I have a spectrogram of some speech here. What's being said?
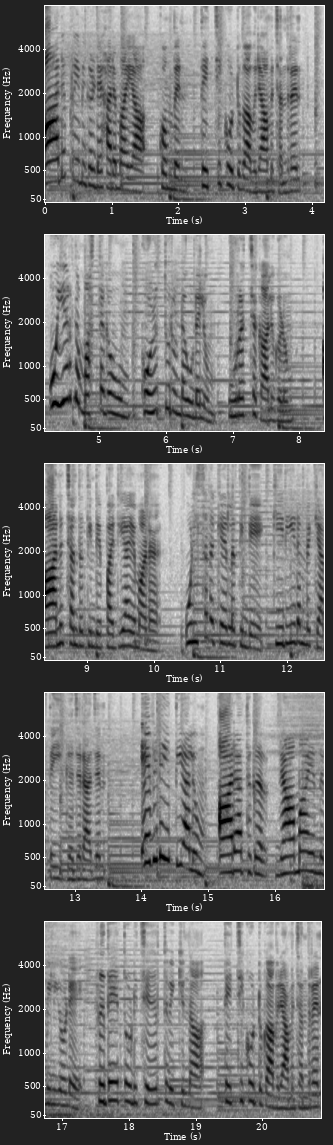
ആനപ്രേമികളുടെ ഹരമായ കൊമ്പൻ തെച്ചിക്കോട്ടുകാവ് രാമചന്ദ്രൻ. ഉയർന്ന മസ്തകവും കൊഴുത്തുരുണ്ട ഉടലും ഉറച്ച കാലുകളും ആനച്ചന്തത്തിന്റെ പര്യായമാണ് ഉത്സവ കേരളത്തിന്റെ കിരീടം വെക്കാത്ത ഈ ഗജരാജൻ. എവിടെ എത്തിയാലും ആരാധകർ രാമ എന്ന വിളിയോടെ ഹൃദയത്തോട് ചേർത്ത് വെക്കുന്ന തെച്ചിക്കോട്ടുകാവ് രാമചന്ദ്രൻ.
